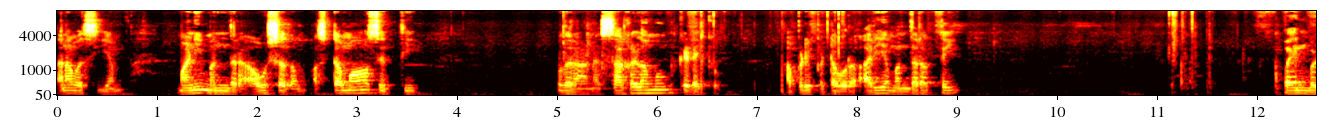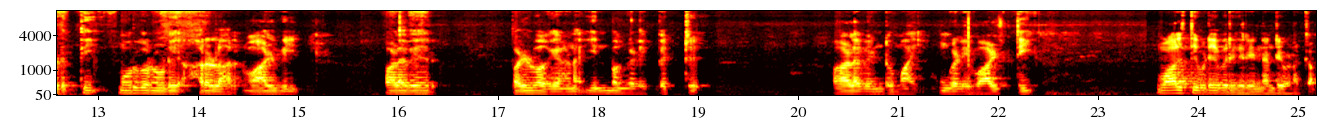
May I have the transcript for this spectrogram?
தனவசியம் மணிமந்திர ஔஷதம் அஷ்டமா சித்தி முதலான சகலமும் கிடைக்கும். அப்படிப்பட்ட ஒரு அரிய மந்திரத்தை பயன்படுத்தி முருகனுடைய அருளால் வாழ்வில் பலவேறு பல்வகையான இன்பங்களை பெற்று வாழ வேண்டுமாய் உங்களை வாழ்த்தி வாழ்த்தி விடைபெறுகிறேன். நன்றி வணக்கம்.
